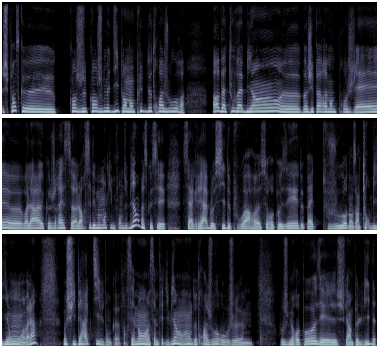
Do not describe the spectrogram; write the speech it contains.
je pense que quand je, quand je me dis pendant plus de 2-3 jours, oh bah tout va bien, euh, bah, j'ai pas vraiment de projet, euh, voilà, que je reste. Alors c'est des moments qui me font du bien parce que c'est c'est agréable aussi de pouvoir euh, se reposer, de pas être toujours dans un tourbillon, voilà. Moi je suis hyper active donc forcément ça me fait du bien, hein, 2-3 jours où je où je me repose et je fais un peu le vide.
